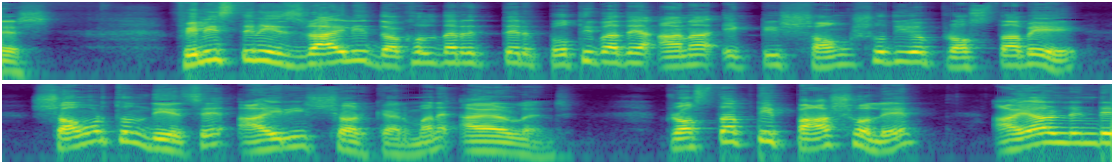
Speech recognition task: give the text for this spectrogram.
দেশ। ফিলিস্তিনি ইসরায়েলি দখলদারিত্বের প্রতিবাদে আনা একটি সংসদীয় প্রস্তাবে সমর্থন দিয়েছে আইরিশ সরকার মানে আয়ারল্যান্ড। প্রস্তাবটি পাশ হলে আয়ারল্যান্ডে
